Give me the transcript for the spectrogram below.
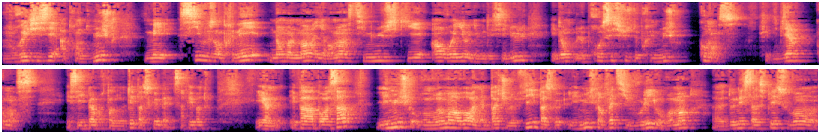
vous réussissiez à prendre du muscle. Mais si vous entraînez, normalement, il y a vraiment un stimulus qui est envoyé au niveau des cellules et donc le processus de prise de muscle commence. Je dis bien commence. Et c'est hyper important de noter parce que ben, ça fait pas tout. Et, euh, et par rapport à ça, les muscles vont vraiment avoir un impact sur le physique parce que les muscles, en fait, si vous voulez, ils vont vraiment euh, donner cet aspect. Souvent,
